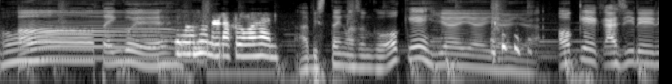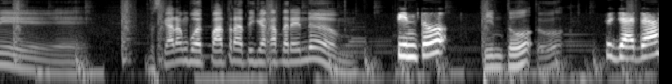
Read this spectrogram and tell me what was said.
Oh, Oh. tenggo ya Rumahan, anak rumahan. Abis teng langsung gua Oke Iya iya iya iya. Oke kasih deh nih. Sekarang buat Patra tiga kata random. Pintu, Pintu, Tuh sejadah,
